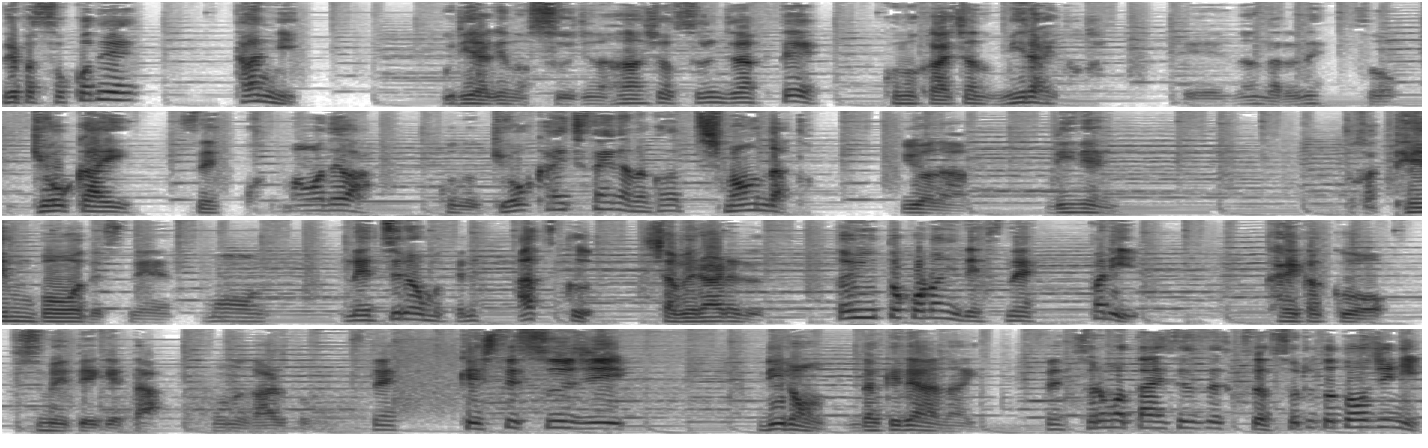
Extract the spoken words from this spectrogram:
やっぱそこで、単に、売上の数字の話をするんじゃなくて、この会社の未来とか、えー、なんだろうね、その、業界ですね、このままでは、この業界自体がなくなってしまうんだというような理念とか展望をですね、もう熱量を持ってね、熱く喋られるというところにですね、やっぱり改革を進めていけたものがあると思うんですね。決して数字、理論だけではない。ね、それも大切ですけど、それと同時に、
